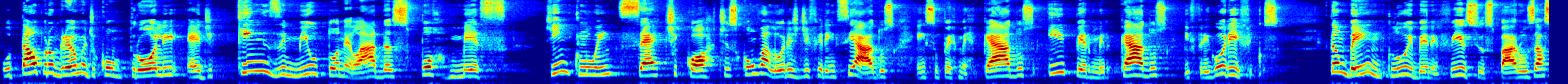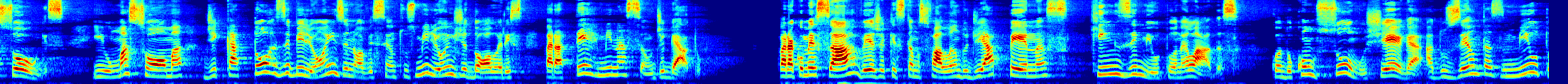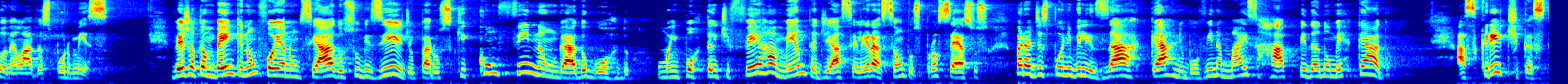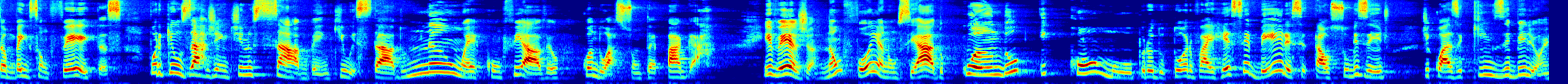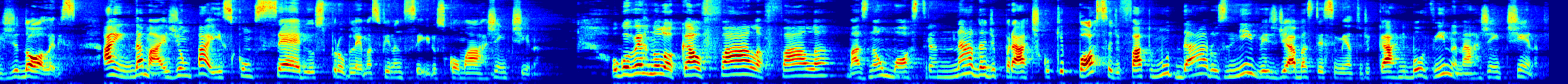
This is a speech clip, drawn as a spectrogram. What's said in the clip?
O tal programa de controle é de 15 mil toneladas por mês, que incluem sete cortes com valores diferenciados em supermercados, hipermercados e frigoríficos. Também inclui benefícios para os açougues e uma soma de 14 bilhões e 900 milhões de dólares para a terminação de gado. Para começar, veja que estamos falando de apenas 15 mil toneladas, quando o consumo chega a 200 mil toneladas por mês. Veja também que não foi anunciado o subsídio para os que confinam gado gordo, uma importante ferramenta de aceleração dos processos para disponibilizar carne bovina mais rápida no mercado. As críticas também são feitas porque os argentinos sabem que o Estado não é confiável quando o assunto é pagar. E veja, não foi anunciado quando e como o produtor vai receber esse tal subsídio de quase 15 bilhões de dólares, ainda mais de um país com sérios problemas financeiros como a Argentina. O governo local fala, fala, mas não mostra nada de prático que possa de fato mudar os níveis de abastecimento de carne bovina na Argentina.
